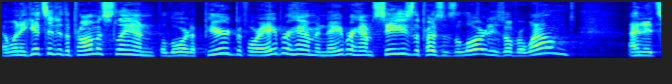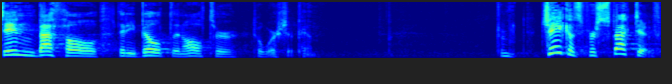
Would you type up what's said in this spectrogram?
And when he gets into the promised land, the Lord appeared before Abraham, and Abraham sees the presence of the Lord. and He's overwhelmed. And it's in Bethel that he built an altar to worship him. From Jacob's perspective,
